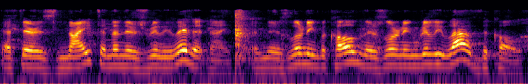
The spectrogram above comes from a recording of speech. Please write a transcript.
that there's night and then there's really late at night, and there's learning bekol and there's learning really loud bekol.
